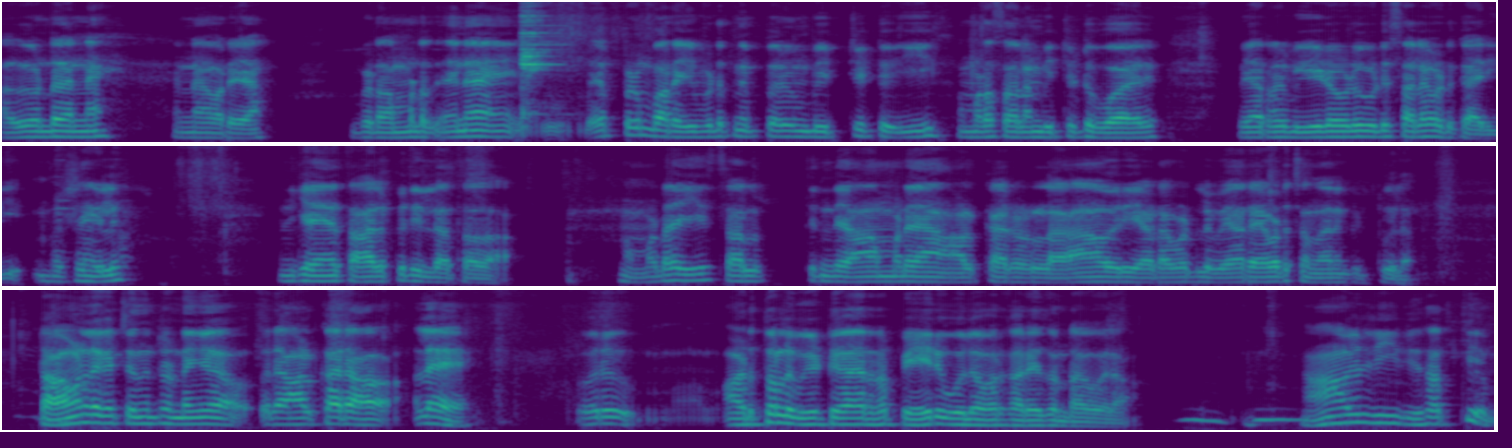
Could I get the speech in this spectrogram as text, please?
അതുകൊണ്ട് തന്നെ എന്നാ പറയുക ഇവിടെ നമ്മുടെ ഞാൻ എപ്പോഴും പറയും ഇവിടുന്ന് ഇപ്പോഴും വിറ്റിട്ട് ഈ നമ്മുടെ സ്ഥലം വിറ്റിട്ട് പോയാൽ വേറൊരു വീടോട് കൂടി സ്ഥലം എടുക്കായിരിക്കും. പക്ഷേങ്കിൽ എനിക്ക് അതിന് താല്പര്യമില്ലാത്തതാ. നമ്മുടെ ഈ സ്ഥലത്തിന്റെ ആ നമ്മുടെ ആൾക്കാരുള്ള ആ ഒരു ഇടപെടൽ വേറെ എവിടെ ചെന്നാലും കിട്ടൂല. ടൗണിലൊക്കെ ചെന്നിട്ടുണ്ടെങ്കിൽ ഒരാൾക്കാർ അല്ലേ? ഒരു അടുത്തുള്ള വീട്ടുകാരുടെ പേര് പോലും അവർക്ക് അറിയത്തുണ്ടാവില്ല. ആ ഒരു രീതി സത്യം.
